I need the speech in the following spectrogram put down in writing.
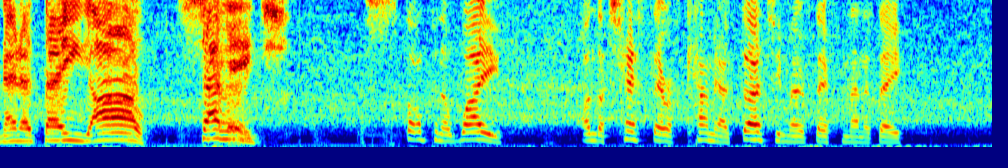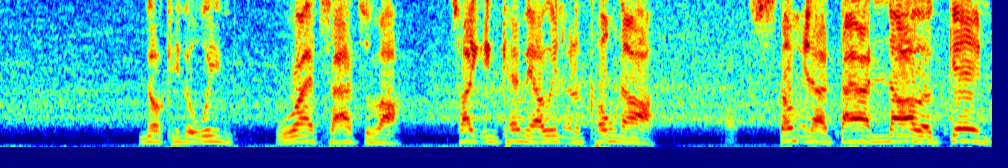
Nanna D. Oh, savage. Stomping away on the chest there of Cameo. Dirty move there from Nanna D. Knocking the wind right out of her. Taking Cameo into the corner. Stomping her down. now again.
